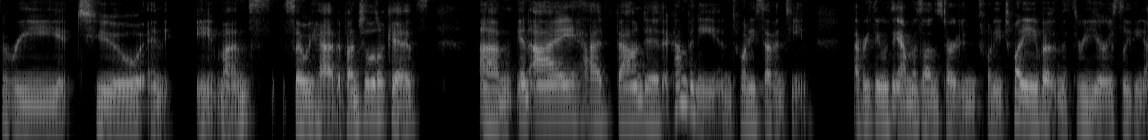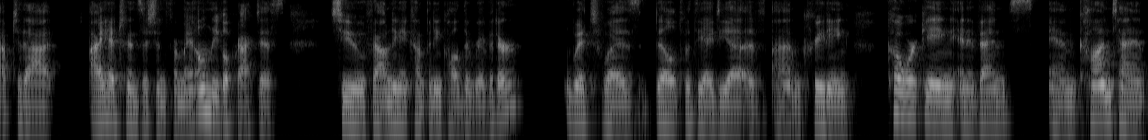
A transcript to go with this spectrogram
three, two, and eight months. So we had a bunch of little kids. Um, and I had founded a company in 2017. Everything with Amazon started in 2020, but in the three years leading up to that, I had transitioned from my own legal practice to founding a company called The Riveter, which was built with the idea of um, creating co working and events and content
